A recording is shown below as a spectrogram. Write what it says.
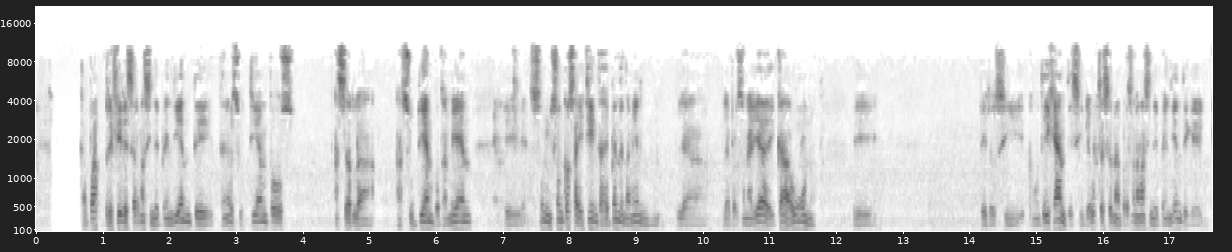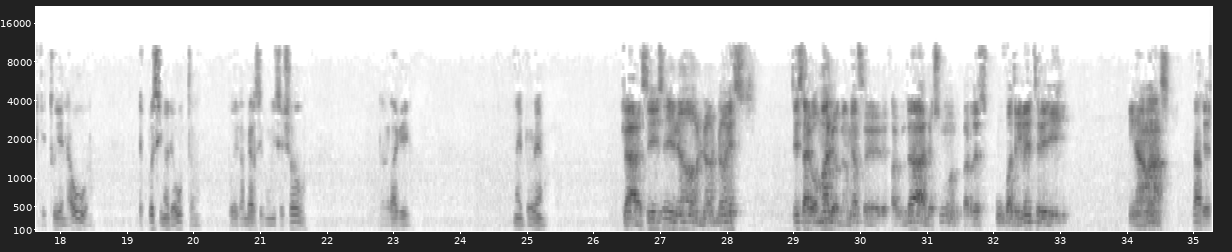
Capaz prefiere ser más independiente, tener sus tiempos, hacerla a su tiempo también. Eh, son, son cosas distintas, depende también la, la personalidad de cada uno. Eh, pero si, como te dije antes, si le gusta ser una persona más independiente, que, estudie en la UBA. Después, si no le gusta, puede cambiarse, como hice yo. La verdad que no hay problema. Claro, sí, sí, no, no, no es, es algo malo cambiarse de, facultad. Lo sumo que perdés un cuatrimestre y, y nada más. Claro.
